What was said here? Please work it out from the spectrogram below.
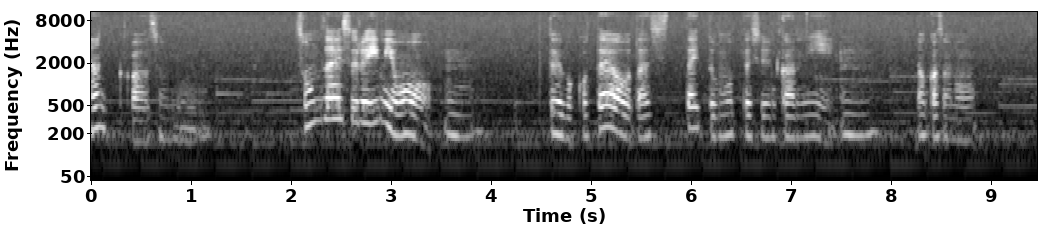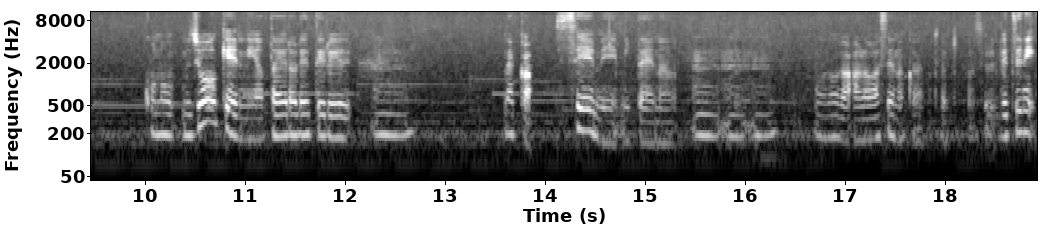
なんかその存在する意味をうん例えば答えを出したいと思った瞬間にうんなんかそのこの無条件に与えられてるうんなんか生命みたいなものが表せなくなっちゃう気がする。別に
